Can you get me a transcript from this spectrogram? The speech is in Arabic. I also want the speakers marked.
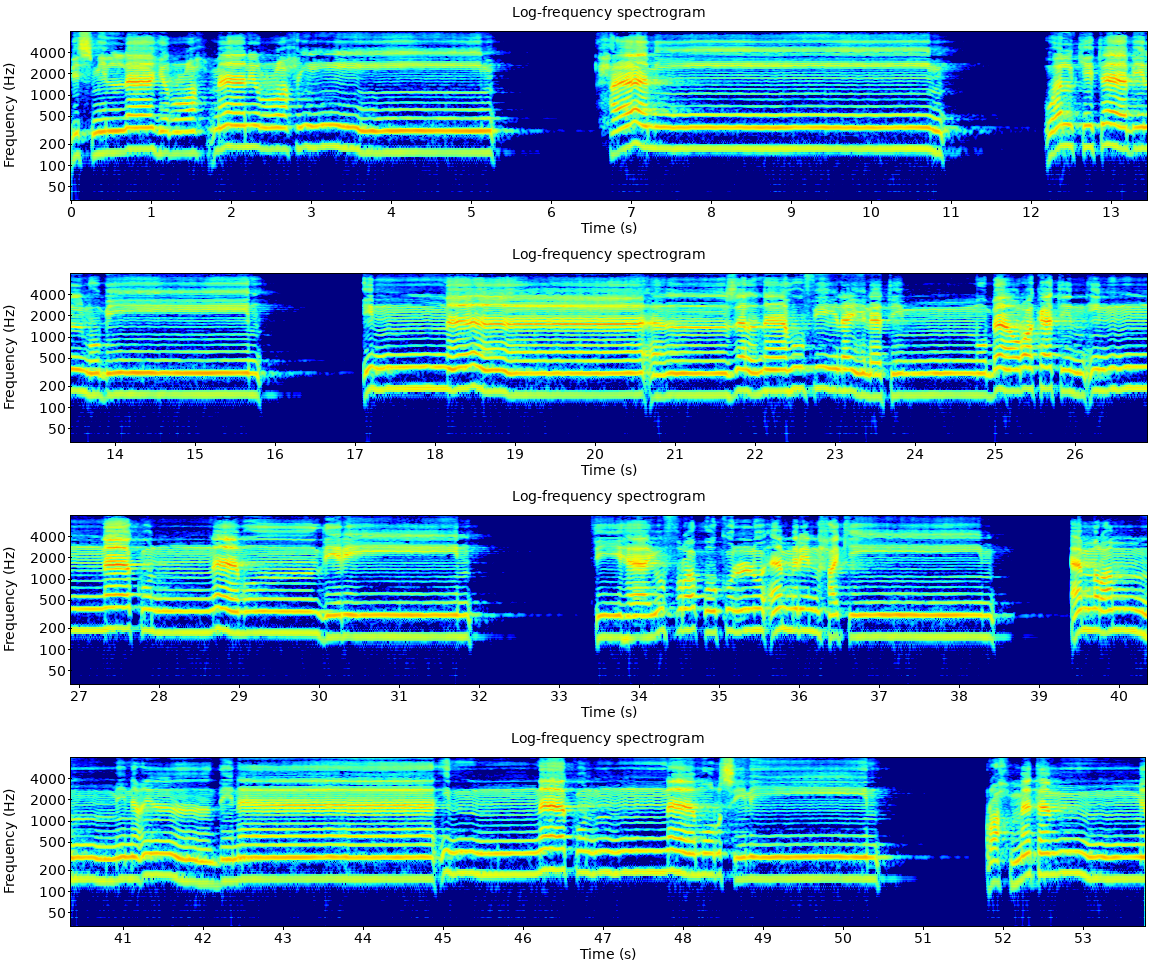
Speaker 1: بسم الله الرحمن الرحيم حميم والكتاب المبين إنا أنزلناه في ليلة مباركة إنا كنا منذرين. فيها يفرق كل أمر حكيم. أمرا من عندنا إنا كنا مرسلين. رحمة من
